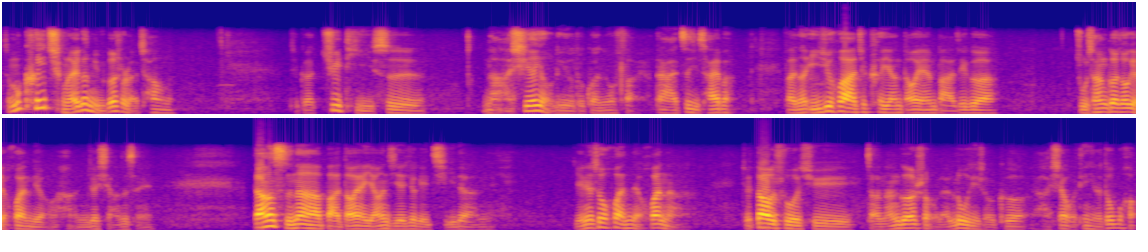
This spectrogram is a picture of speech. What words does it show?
怎么可以请来一个女歌手来唱呢？”这个具体是。哪些有力度的观众反应？大家自己猜吧。反正一句话就可以让导演把这个主唱歌手给换掉啊！你就想是谁？当时呢，把导演杨洁就给急的，人家说换你得换呐，就到处去找男歌手来录这首歌，啊，效果听起来都不好。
